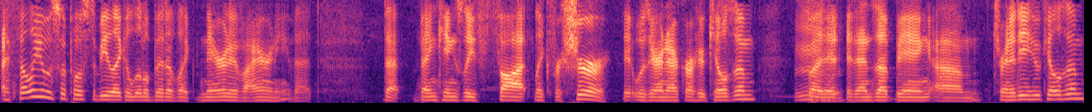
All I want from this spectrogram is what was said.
I felt like it was supposed to be like a little bit of like narrative irony that that Ben Kingsley thought like for sure it was Aaron Eckhart who kills him, but it, it ends up being um, Trinity who kills him.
